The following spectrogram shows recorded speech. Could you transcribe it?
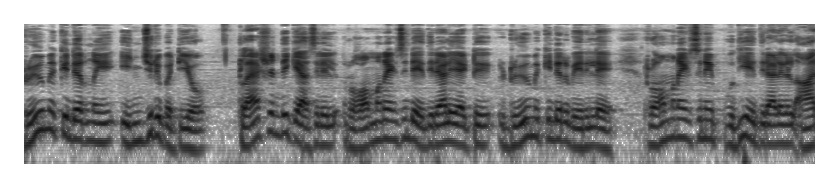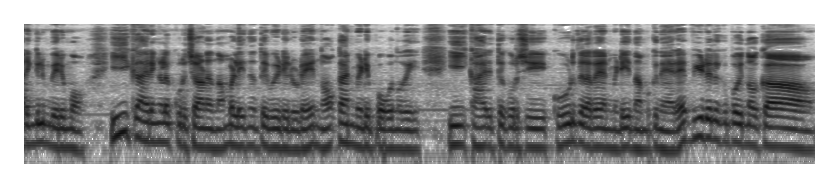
Drew മെക്കിൻഡറിന് injury പറ്റിയോ? Clash at the കാസിലിൽ റോമൻ റൈൻസിന്റെ എതിരാളിയായിട്ട് ഡ്രൂ മെക്കിൻഡർ വരില്ലേ റോമൻ റൈൻസിന് പുതിയ എതിരാളികൾ ആരെങ്കിലും വരുമോ? ഈ കാര്യങ്ങളെക്കുറിച്ചാണ് നമ്മൾ ഇന്നത്തെ വീഡിയോയിലൂടെ നോക്കാൻ വേണ്ടി പോകുന്നത്. ഈ കാര്യത്തെക്കുറിച്ച് കൂടുതൽ അറിയാൻ വേണ്ടി നമുക്ക് നേരെ വീഡിയോയിലേക്ക് പോയി നോക്കാം.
